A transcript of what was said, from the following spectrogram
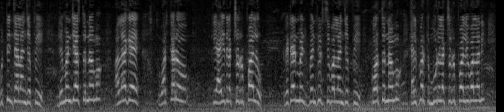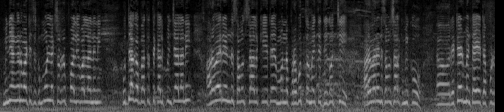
గుర్తించాలని చెప్పి డిమాండ్ చేస్తున్నాము. అలాగే వర్కరుకి ఐదు లక్షల రూపాయలు రిటైర్మెంట్ బెనిఫిట్స్ ఇవ్వాలని చెప్పి కోరుతున్నాము. హెల్పర్కి మూడు లక్షల రూపాయలు ఇవ్వాలని మినీ అంగన్వాడీ టీచర్కి మూడు లక్షల రూపాయలు ఇవ్వాలని ఉద్యోగ భద్రత కల్పించాలని అరవై రెండు సంవత్సరాలకి అయితే మొన్న ప్రభుత్వం అయితే దిగొచ్చి అరవై రెండు సంవత్సరాలకి మీకు రిటైర్మెంట్ అయ్యేటప్పుడు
